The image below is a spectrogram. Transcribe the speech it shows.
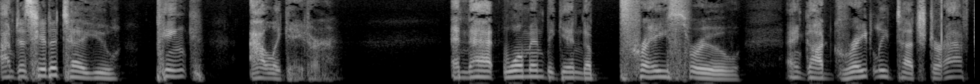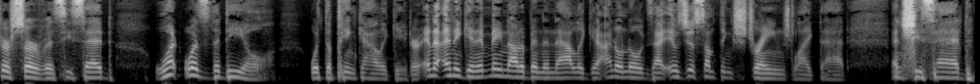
I'm just here to tell you pink alligator. And that woman began to pray through, and God greatly touched her. After service, he said, What was the deal with the pink alligator? And, and again, it may not have been an alligator. I don't know exactly. It was just something strange like that. And she said,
